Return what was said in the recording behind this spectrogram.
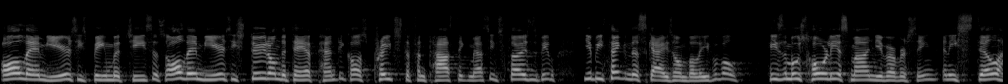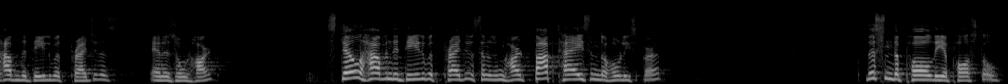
All them years he's been with Jesus, all them years he stood on the day of Pentecost, preached a fantastic message, thousands of people. You'd be thinking this guy's unbelievable. He's the most holiest man you've ever seen, and he's still having to deal with prejudice in his own heart. Still having to deal with prejudice in his own heart, baptized in the Holy Spirit. Listen to Paul the Apostle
